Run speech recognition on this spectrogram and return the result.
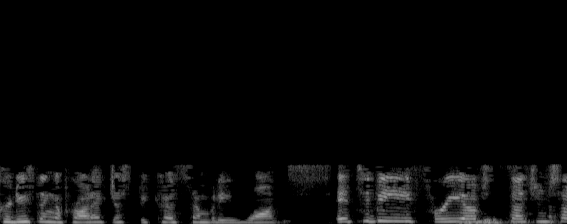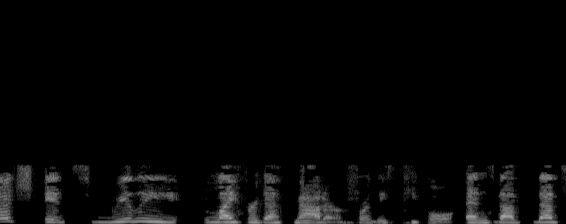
producing a product just because somebody wants it to be free of such and such. It's really life or death matter for these people. And that, that's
